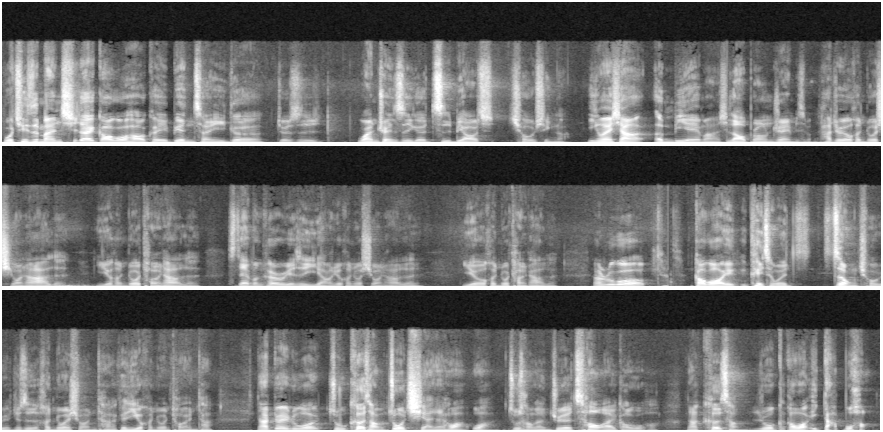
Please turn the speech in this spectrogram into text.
我其实蛮期待高国豪可以变成一个，就是完全是一个指标球星啊。因为像 NBA 嘛，老 Brown James 嘛，他就有很多喜欢他的人，也有很多讨厌他的人。Stephen Curry 也是一样，有很多喜欢他的人，也有很多讨厌他的人。那如果高国豪也可以成为这种球员，就是很多人喜欢他，可是也有很多人讨厌他。那对，如果主客场做起来的话，哇，主场人觉得超爱高国豪。那客场如果高国豪一打不好，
